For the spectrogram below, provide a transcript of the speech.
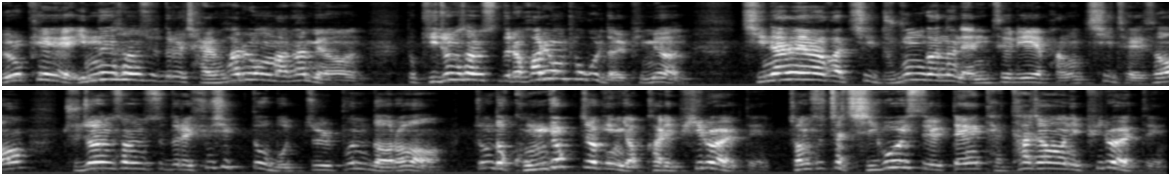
이렇게 있는 선수들을 잘 활용만 하면 또 기존 선수들의 활용폭을 넓히면 지난해와 같이 누군가는 엔트리에 방치돼서 주전 선수들의 휴식도 못 줄 뿐더러 좀 더 공격적인 역할이 필요할 때 점수차 지고 있을 때 대타 자원이 필요할 때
